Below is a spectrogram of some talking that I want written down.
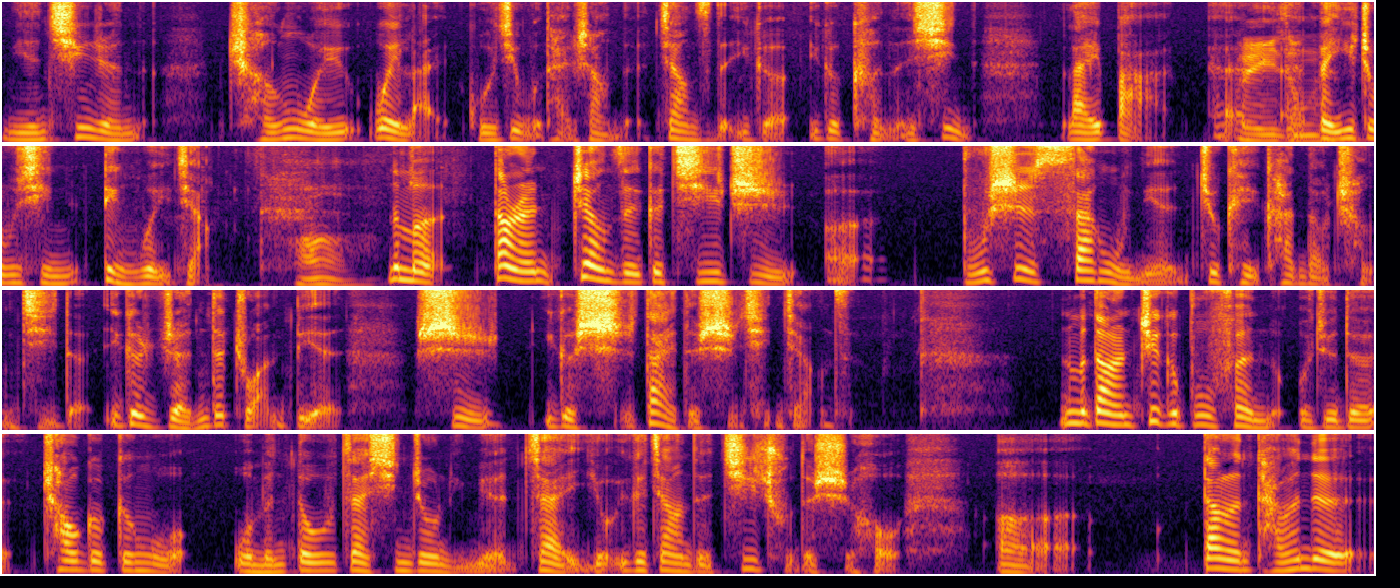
年轻人成为未来国际舞台上的这样子的一个一个可能性，来把呃北艺中心定位这样。哦，那么当然这样子一个机制，呃，不是三五年就可以看到成绩的。一个人的转变是一个时代的事情，这样子。那么当然这个部分，我觉得超哥跟我，我们都在心中里面，在有一个这样的基础的时候，呃，当然台湾的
